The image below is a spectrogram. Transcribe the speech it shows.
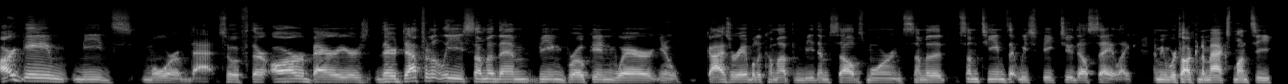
our game needs more of that. So if there are barriers, there are definitely some of them being broken where, you know, guys are able to come up and be themselves more. And some of the some teams that we speak to, they'll say like, I mean, we're talking to Max Muncy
